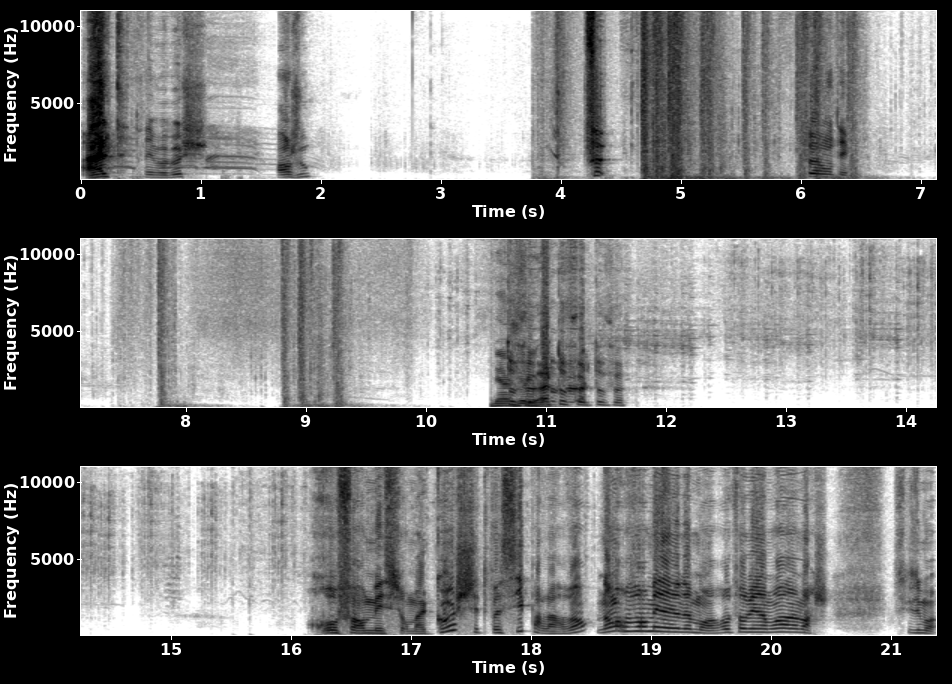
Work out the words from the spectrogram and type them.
Halt, tournez-vous à gauche. En joue. Feu Feu à monter. Bien Alt au joué. feu, les gars. alt au feu, feu. Reformer sur ma gauche cette fois-ci par l'avant. Non, reformer à moi, reformer à moi, la marche. Excusez-moi.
